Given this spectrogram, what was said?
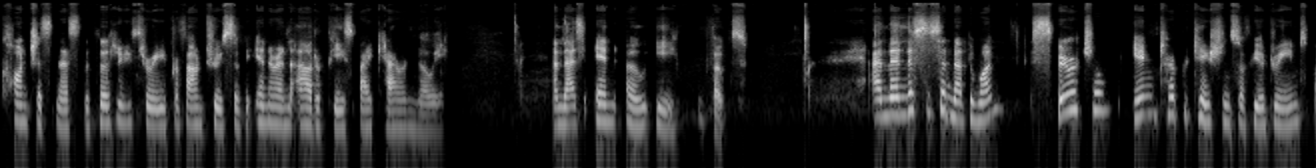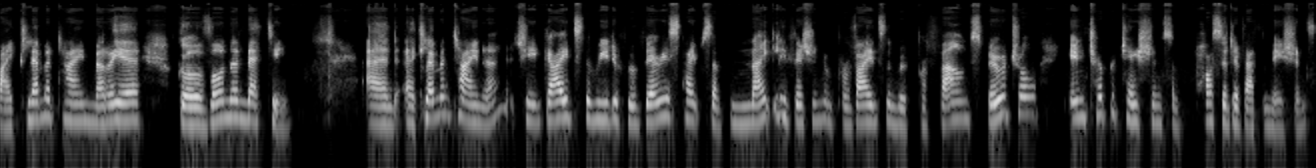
Consciousness, the 33 Profound Truths of Inner and Outer Peace by Karen Noe. And that's N O E, folks. And then this is another one Spiritual Interpretations of Your Dreams by Clementine Maria Govonnetti. And uh, Clementina, she guides the reader through various types of nightly vision and provides them with profound spiritual interpretations and positive affirmations.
